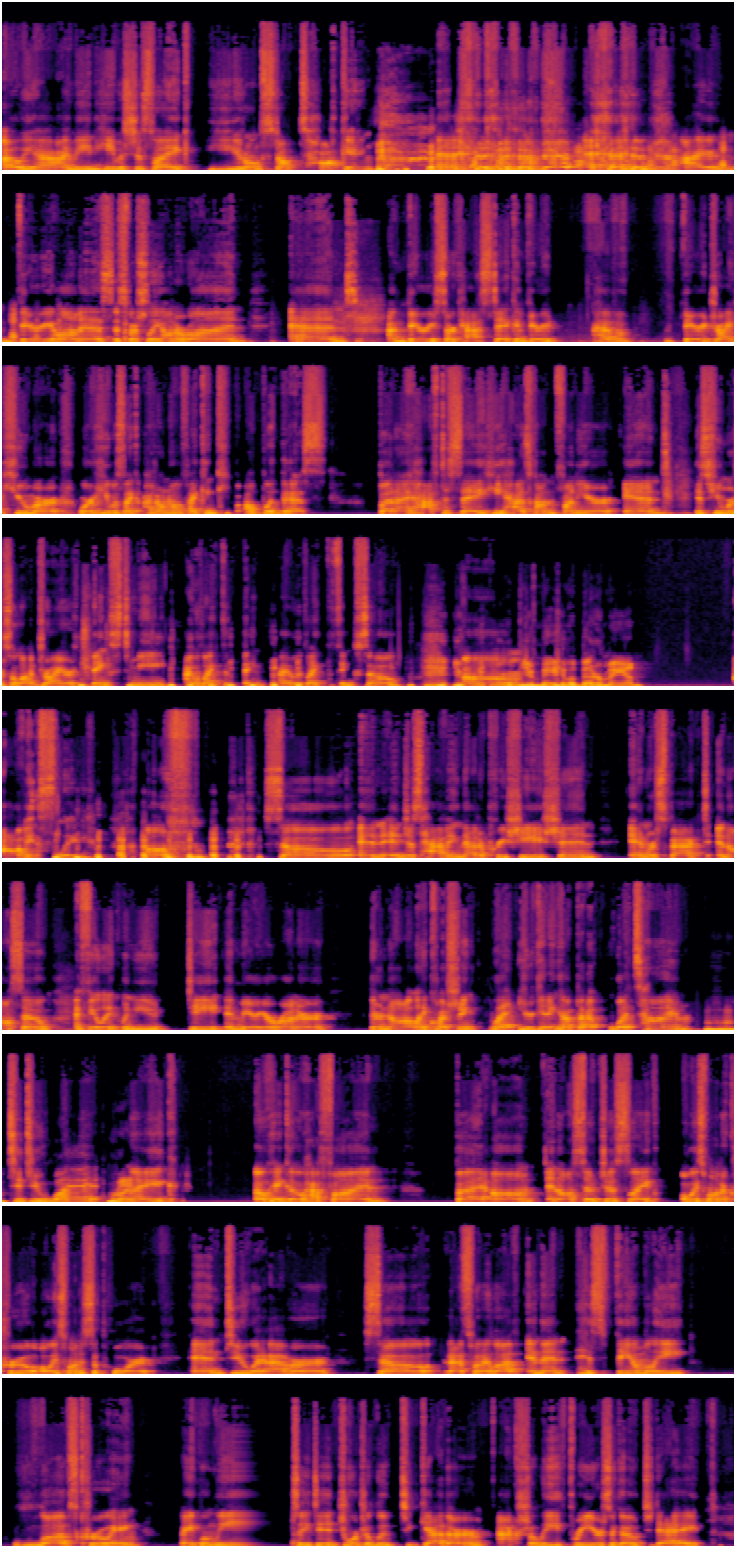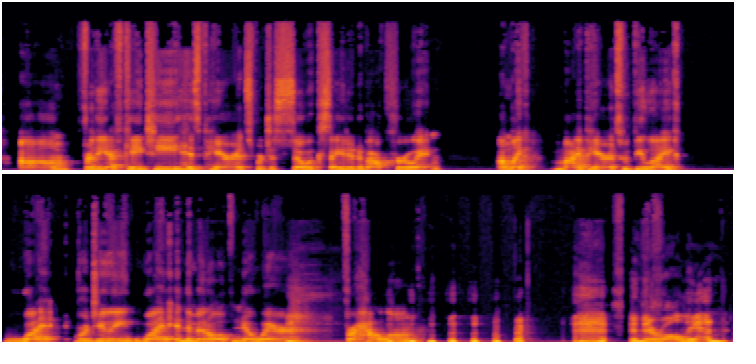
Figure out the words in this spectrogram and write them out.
Oh yeah, I mean, he was just like, "You don't stop talking," and, and I'm very honest, especially on a run, and I'm very sarcastic and very have a very dry humor. Where he was like, "I don't know if I can keep up with this." But I have to say, he has gotten funnier, and his humor's a lot drier, thanks to me. I would like to think. I would like to think so. You've, made, him, um, you've made him a better man. Obviously. Um, so and and just having that appreciation and respect. And also i feel like when you date and marry a runner they're not like questioning what? You're getting up at what time to do what? Right. like okay go have fun. But um and also just like always want a crew always want to support and do whatever. So that's what I love. And then his family loves crewing. Like when we actually did Georgia Loop together, actually three years ago today, um, for the FKT, his parents were just so excited about crewing. I'm like, my parents would be like, what? We're doing what in the middle of nowhere? For how long? and they're all in.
